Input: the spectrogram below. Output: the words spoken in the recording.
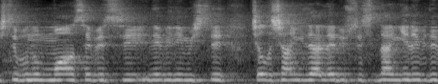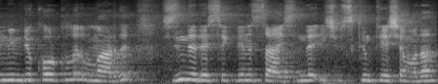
İşte bunun muhasebesi, ne bileyim işte çalışan giderleri üstesinden gelebilir miyim diye korkularım vardı. Sizin de destekleriniz sayesinde hiçbir sıkıntı yaşamadan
